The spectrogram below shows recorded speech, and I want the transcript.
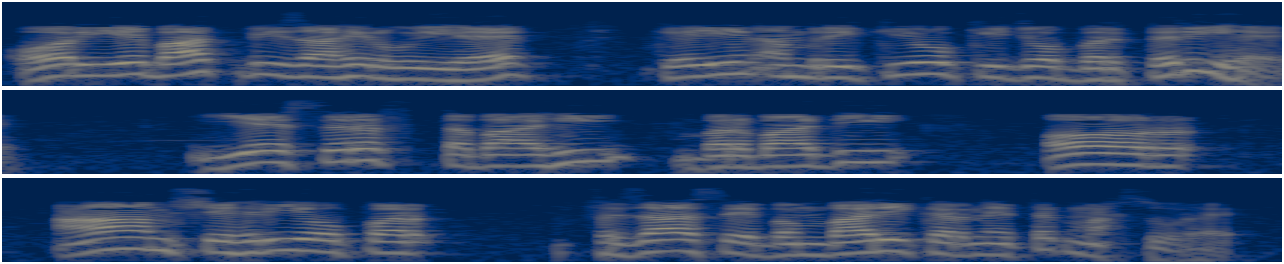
اور یہ بات بھی ظاہر ہوئی ہے کہ ان امریکیوں کی جو برتری ہے، یہ صرف تباہی، بربادی اور عام شہریوں پر فضا سے بمباری کرنے تک محصور ہے۔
